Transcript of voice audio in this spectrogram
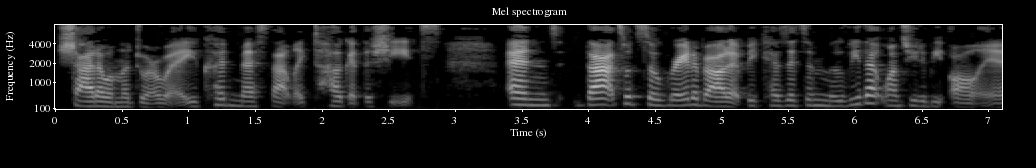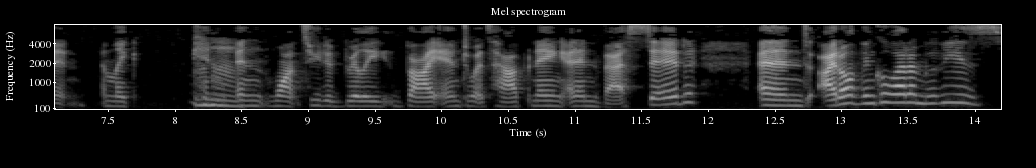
shadow in the doorway. You could miss that like tug at the sheets. And that's what's so great about it because it's a movie that wants you to be all in and like can Mhm. and wants you to really buy into what's happening and invested. And I don't think a lot of movies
